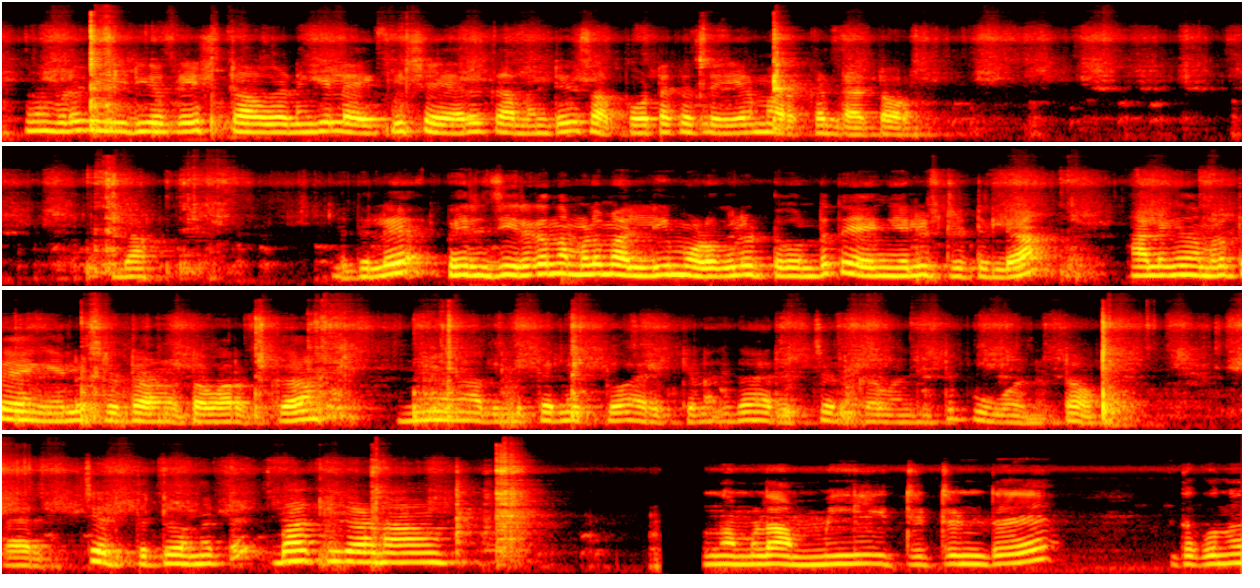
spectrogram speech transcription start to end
നമ്മുടെ വീഡിയോ ഒക്കെ ഇഷ്ടമാവുകയാണെങ്കിൽ ലൈക്ക് ഷെയർ കമന്റ് സപ്പോർട്ടൊക്കെ ചെയ്യാൻ മറക്കണ്ട കേട്ടോ. ഇതാ. ഇതിൽ പെരുംജീരകം നമ്മൾ മല്ലി മുളകിൽ ഇട്ടുകൊണ്ട് തേങ്ങയിൽ ഇട്ടിട്ടില്ല. അല്ലെങ്കിൽ നമ്മൾ തേങ്ങയിൽ ഇട്ടിട്ടാണ് കേട്ടോ വറുക്കുക. ഇനി അതിൽ തന്നെ ഇട്ടു അരയ്ക്കണം. ഇത് അരച്ചെടുക്കാൻ വേണ്ടിയിട്ട് പോവാണ് കേട്ടോ. അരച്ചെടുത്തിട്ട് വന്നിട്ട് ബാക്കി കാണാം. നമ്മൾ അമ്മിയിൽ ഇട്ടിട്ടുണ്ട്. ഇതൊക്കെ ഒന്ന്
